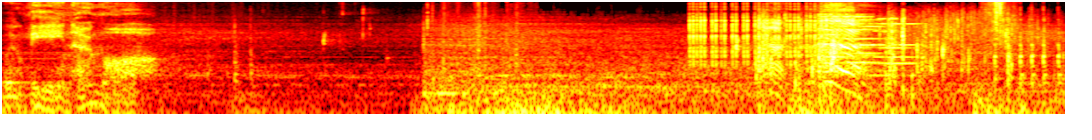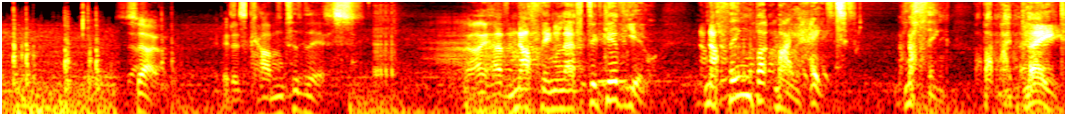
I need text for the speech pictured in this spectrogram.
will be no more. So, it has come to this. I have nothing left to give you. Nothing but my hate. Nothing but my blade.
